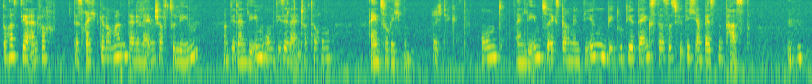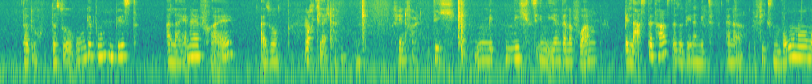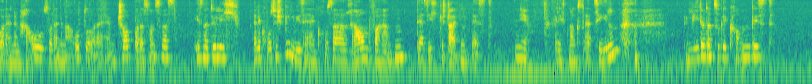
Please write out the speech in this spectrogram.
du hast dir einfach das Recht genommen, deine Leidenschaft zu leben und dir dein Leben um diese Leidenschaft herum einzurichten. Richtig. Und ein Leben zu experimentieren, wie du dir denkst, dass es für dich am besten passt. Mhm. Dadurch, dass du ungebunden bist, alleine, frei, also Macht es leichter. Auf jeden Fall. dich mit nichts in irgendeiner Form belastet hast, also weder mit einer fixen Wohnung oder einem Haus oder einem Auto oder einem Job oder sonst was, ist natürlich eine große Spielwiese, ein großer Raum vorhanden, der sich gestalten lässt. Ja. Vielleicht magst du erzählen, wie du dazu gekommen bist,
